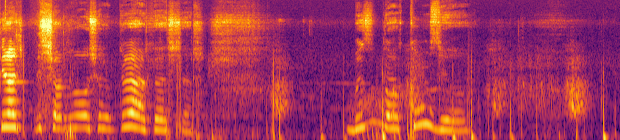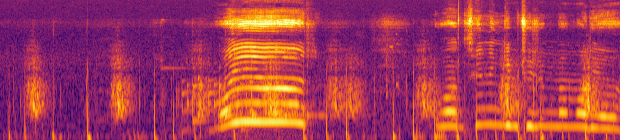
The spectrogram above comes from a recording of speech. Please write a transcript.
Birazcık dışarıda dolaşalım değil arkadaşlar? Bizim de hakkımız ya. Hayır. Ulan senin gibi çocuğum ben var ya.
